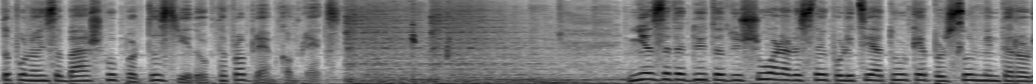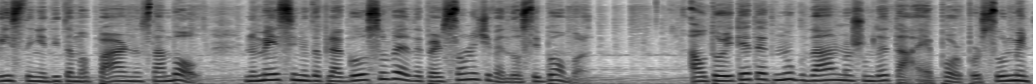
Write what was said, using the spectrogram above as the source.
të punojnë së bashku për të zgjidhur këtë problem kompleks. 22 të dyshuar arrestoi policia turke për sulmin terrorist një ditë më parë në Stamboll. Në mesin e të plagosurve edhe personi që vendosi bombën. Autoritetet nuk dhanë më shumë detaje, por për sulmin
